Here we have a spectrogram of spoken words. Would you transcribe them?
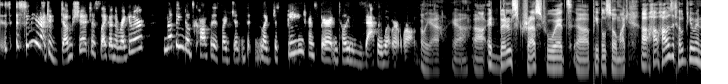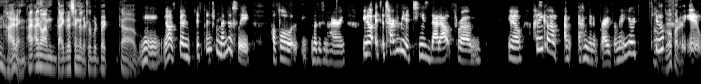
assuming you're not doing dumb shit just like on the regular nothing builds confidence by just like just being transparent and telling them exactly what went wrong. Oh yeah yeah. Uh, it builds trust with uh, people so much. Uh, how, how has it helped you in hiring? I, I know i'm digressing a little bit but uh, no it's been it's been tremendously helpful with us in hiring. You know, it's, it's hard for me to tease that out from, you know, Honeycomb. I'm I'm going to brag for a minute here too. Oh, go for it.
